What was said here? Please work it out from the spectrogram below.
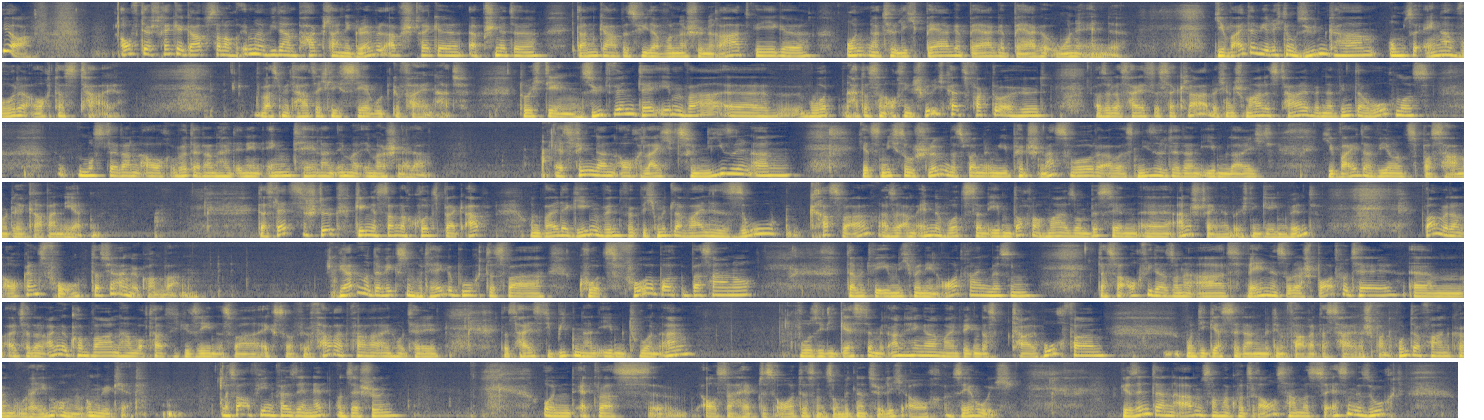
Ja, auf der Strecke gab es dann auch immer wieder ein paar kleine Gravel-Abschnitte. Dann gab es wieder wunderschöne Radwege und natürlich Berge, Berge, Berge ohne Ende. Je weiter wir Richtung Süden kamen, umso enger wurde auch das Tal. Was mir tatsächlich sehr gut gefallen hat. Durch den Südwind, der eben war, äh, wurde, hat das dann auch den Schwierigkeitsfaktor erhöht. Also das heißt, ist ja klar, durch ein schmales Tal, wenn der Winter hoch muss, muss der dann auch, wird er dann halt in den engen Tälern immer, immer schneller. Es fing dann auch leicht zu nieseln an. Jetzt nicht so schlimm, dass man irgendwie pitchnass wurde, aber es nieselte dann eben leicht, je weiter wir uns Bossano del Grappa näherten. Das letzte Stück ging es dann noch kurz bergab und weil der Gegenwind wirklich mittlerweile so krass war, also am Ende wurde es dann eben doch noch mal so ein bisschen äh, anstrengender durch den Gegenwind, waren wir dann auch ganz froh, dass wir angekommen waren. Wir hatten unterwegs ein Hotel gebucht, das war kurz vor Bassano, damit wir eben nicht mehr in den Ort rein müssen. Das war auch wieder so eine Art Wellness- oder Sporthotel. Ähm, als wir dann angekommen waren, haben wir auch tatsächlich gesehen, es war extra für Fahrradfahrer ein Hotel. Das heißt, die bieten dann eben Touren an, wo sie die Gäste mit Anhänger, meinetwegen das Tal hochfahren und die Gäste dann mit dem Fahrrad das Tal entspannt runterfahren können oder eben um, umgekehrt. Es war auf jeden Fall sehr nett und sehr schön und etwas äh, außerhalb des Ortes und somit natürlich auch sehr ruhig. Wir sind dann abends noch mal kurz raus, haben was zu essen gesucht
